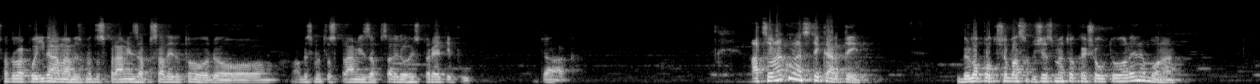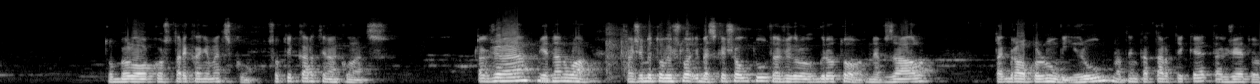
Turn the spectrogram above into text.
Se na to pak podíváme, aby jsme to správně zapsali do toho, do, aby jsme to správně zapsali do historie typů. Tak. A co nakonec ty karty? Bylo potřeba, že jsme to cashoutovali nebo ne? To bylo Kostarika Německu. Co ty karty nakonec? Takže ne, 1-0. Takže by to vyšlo i bez cashoutu, takže kdo, kdo to nevzal, tak bral plnou výhru na ten Qatar ticket, takže je to,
